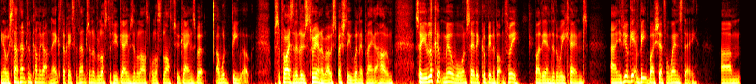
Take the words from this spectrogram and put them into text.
you know, with Southampton coming up next, okay, Southampton have lost a few games in the last, or lost the last two games, but I would be uh, surprised if they lose three in a row, especially when they're playing at home. So you look at Millwall and say they could be in the bottom three by the end of the weekend. And if you're getting beaten by Sheffield Wednesday, um,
